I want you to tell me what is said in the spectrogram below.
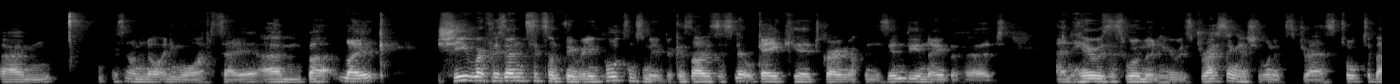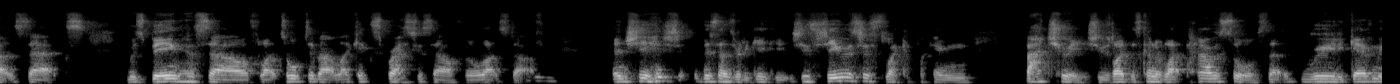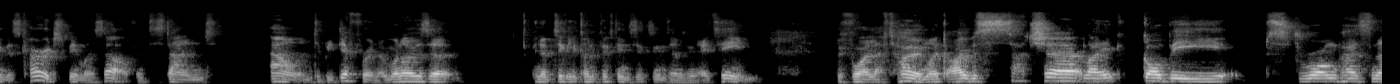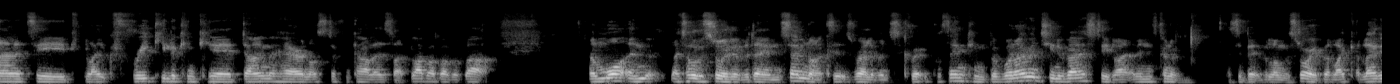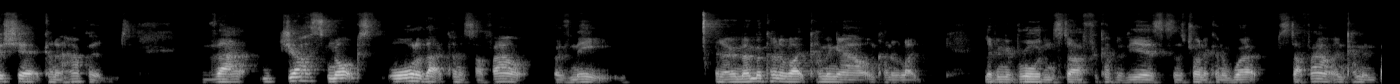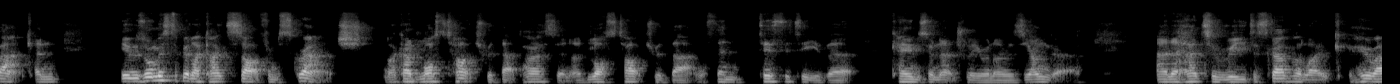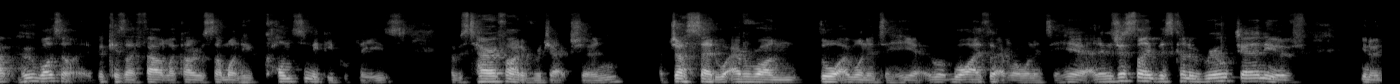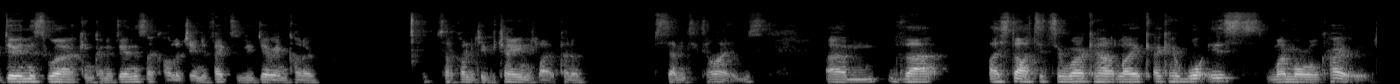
Um, I'm not anymore, I have to say. Um, but like, she represented something really important to me because I was this little gay kid growing up in this Indian neighborhood, and here was this woman who was dressing how she wanted to dress, talked about sex, was being herself, like talked about like express yourself and all that stuff. Mm. And she, she, this sounds really geeky. She she was just like a fucking battery. She was like this kind of like power source that really gave me this courage to be myself and to stand out and to be different. And when I was at, you know, particularly kind of 15, 16, 17, 18, before I left home, like I was such a like gobby strong personality, like freaky looking kid, dyeing my hair in lots of different colors, like blah, blah, blah, blah, blah. And what, and I told the story the other day in the seminar because it's relevant to critical thinking. But when I went to university, like, I mean, it's kind of, it's a bit of a longer story, but like a load of shit kind of happened that just knocks all of that kind of stuff out of me. And I remember kind of like coming out and kind of like living abroad and stuff for a couple of years because I was trying to kind of work stuff out and coming back. And it was almost a bit like I'd start from scratch. Like I'd lost touch with that person. I'd lost touch with that authenticity that came so naturally when I was younger. And I had to rediscover like who I, who was I? Because I felt like I was someone who constantly people pleased. I was terrified of rejection. I just said what everyone thought I wanted to hear, what I thought everyone wanted to hear. And it was just like this kind of real journey of, you know, doing this work and kind of doing the psychology and effectively doing kind of psychology for change like kind of 70 times um, that I started to work out like, okay, what is my moral code?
